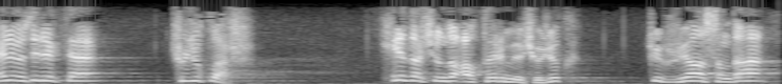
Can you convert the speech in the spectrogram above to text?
Hele özellikle çocuklar. Henüz açında aklı vermiyor çocuk. Çünkü rüyasında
